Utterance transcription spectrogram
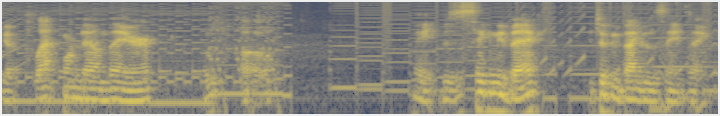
We got a platform down there. Oh, uh-oh. Wait, is this taking me back? It took me back to the same thing.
